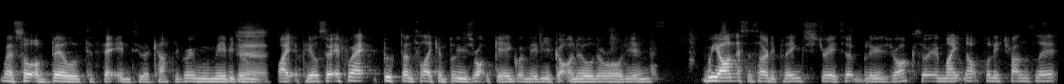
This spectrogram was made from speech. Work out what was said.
we're sort of billed to fit into a category and we maybe don't Yeah. quite appeal. So if we're booked onto like a blues rock gig where maybe you've got an older audience, we aren't necessarily playing straight up blues rock, so it might not fully translate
